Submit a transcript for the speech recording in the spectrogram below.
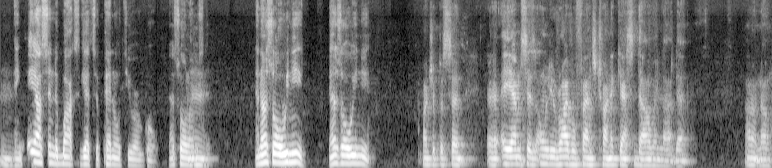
Mm. And chaos in the box gets a penalty or a goal. That's all I'm mm. saying. And that's all we need. That's all we need. 100%. Uh, AM says only rival fans trying to gas Darwin like that. I don't know.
